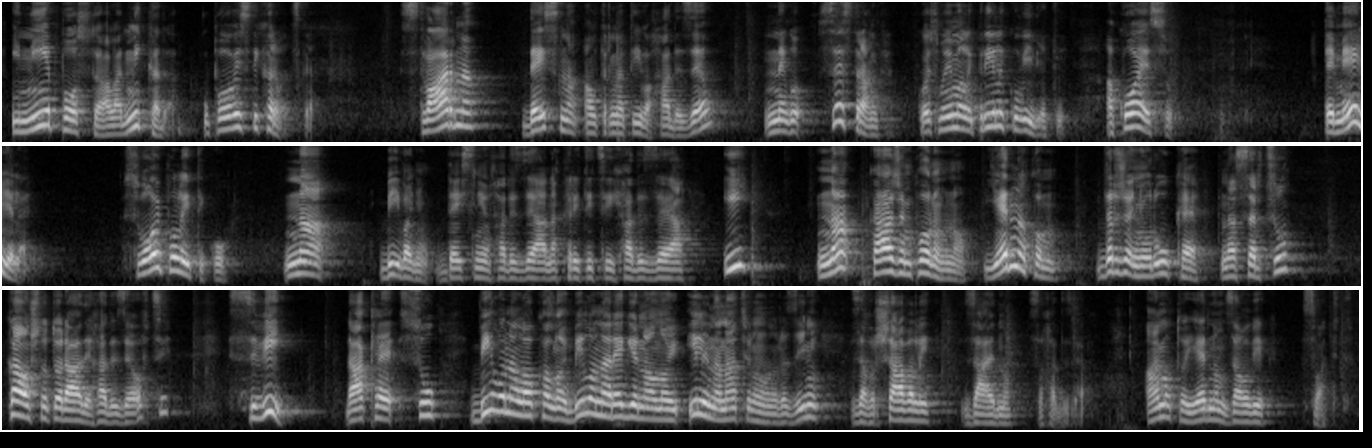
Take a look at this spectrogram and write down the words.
I nije postojala nikada u povijesti Hrvatske stvarna desna alternativa HDZ-u nego sve stranke koje smo imali priliku vidjeti, a koje su temeljile svoju politiku na bivanju desni od HDZ-a, na kritici HDZ-a i na kažem ponovno jednakom držanju ruke na srcu kao što to rade HDZ-ovci, svi dakle su bilo na lokalnoj, bilo na regionalnoj ili na nacionalnoj razini završavali zajedno sa HDZ-om. Ajmo to jednom zauvijek shvatiti.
